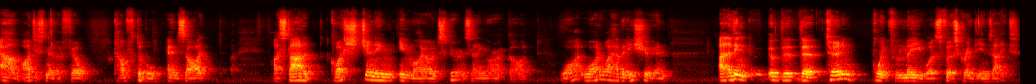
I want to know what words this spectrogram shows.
um, I just never felt comfortable, and so I, I started questioning in my own spirit and saying, "All right, God, why why do I have an issue?" And I think the the turning point for me was First Corinthians eight.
